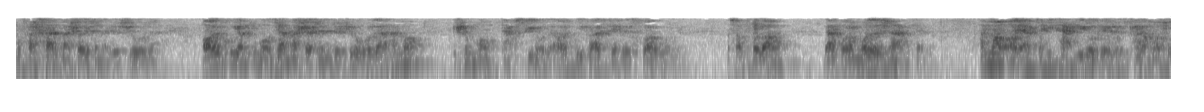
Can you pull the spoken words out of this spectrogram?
مفصل مشایخ نجاشی رو بردن. آقای خوی هم تو معجم مشایخ نجاشی رو بردن اما ایشون ما تفسیر بوده آقای خوی فقط فهرستوار رو بردن مثلا فلان در فلان موردش نقل کرده. اما آقای اختهی تحلیل رو به کلامات و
